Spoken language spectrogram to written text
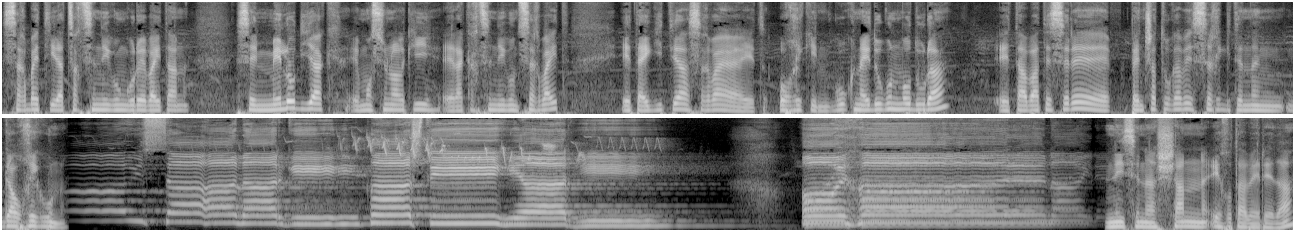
zerbait iratzartzen digun gure baitan, zen melodiak emozionalki erakartzen digun zerbait, eta egitea zerbait horrekin. Guk nahi dugun modura eta batez ere pentsatu gabe zer egiten den gaur egun. Argi hastiari Oi Nizena san egota bere da,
